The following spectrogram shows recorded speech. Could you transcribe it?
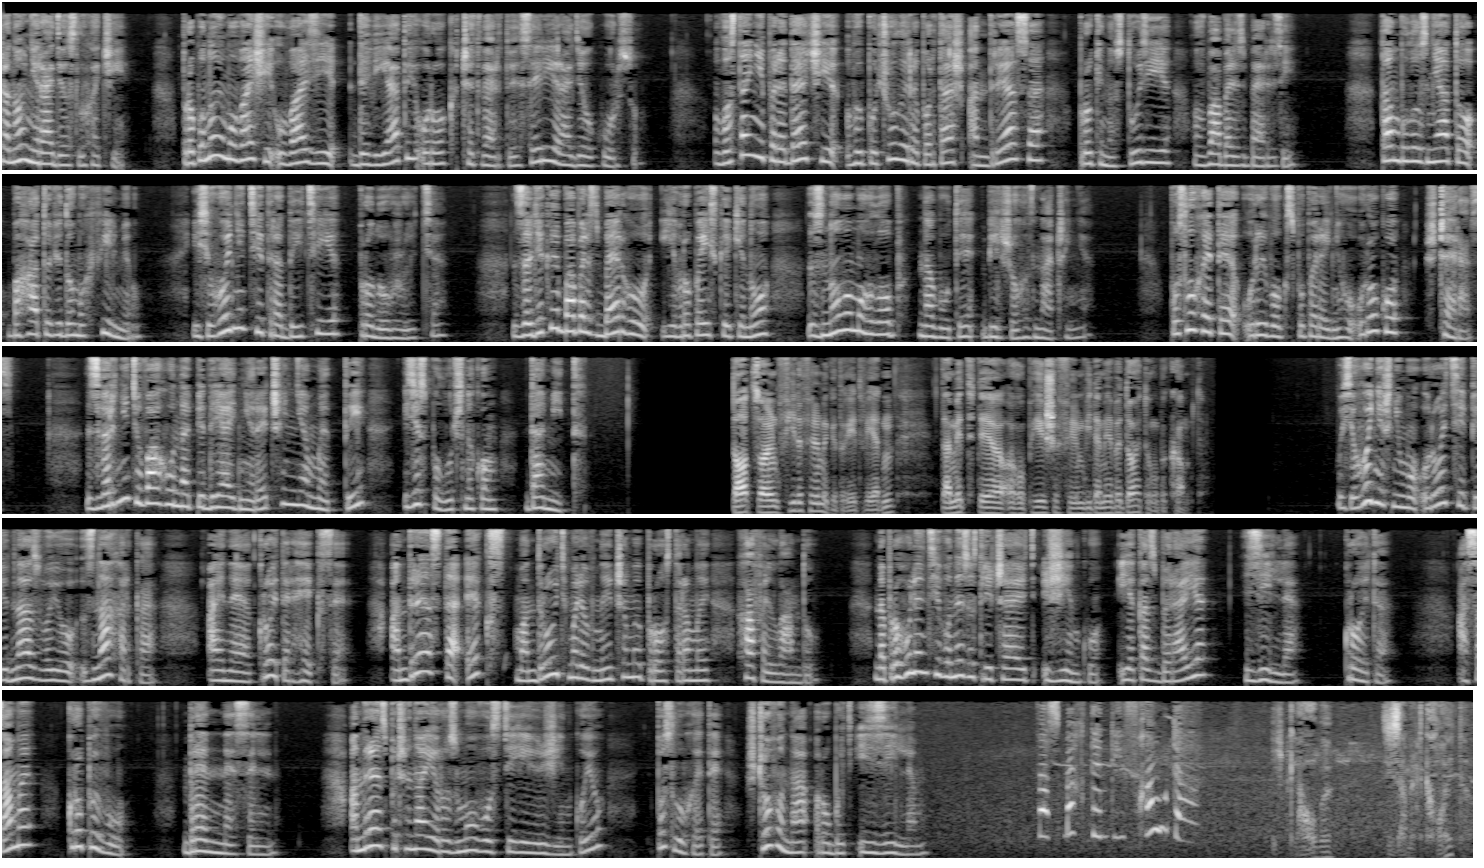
Шановні радіослухачі, пропонуємо вашій увазі дев'ятий урок четвертої серії радіокурсу. В останній передачі ви почули репортаж Андреаса про кіностудії в Бабельсберзі. Там було знято багато відомих фільмів, і сьогодні ці традиції продовжуються. Завдяки Бабельсбергу європейське кіно знову могло б набути більшого значення. Послухайте уривок з попереднього уроку ще раз. Зверніть увагу на підрядні речення мети зі сполучником damit. Dort sollen viele Filme gedreht werden, damit der europäische Film wieder mehr Bedeutung bekommt. У сьогоднішньому уроці під назвою Знахарка Айне Кройтергексе Андреас та Екс мандрують мальовничими просторами Хафельланду. На прогулянці вони зустрічають жінку, яка збирає зілля кройта, а саме кропиву Бреннесельн. Андреас починає розмову з цією жінкою. Послухайте, що вона робить із зіллям. Was macht denn die Frau da? Ich glaube, sie sammelt Kräuter.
